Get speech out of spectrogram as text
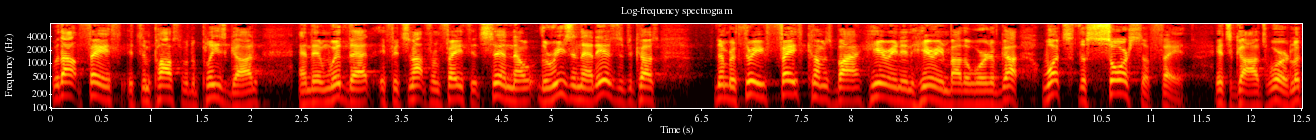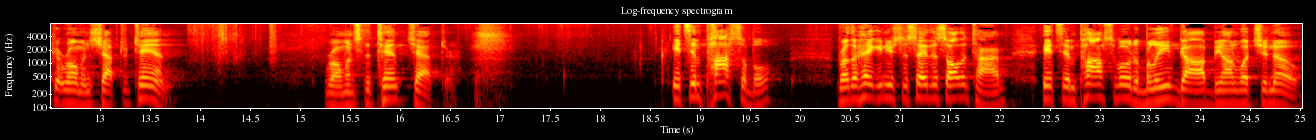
without faith, it's impossible to please God. And then with that, if it's not from faith, it's sin. Now, the reason that is, is because, number three, faith comes by hearing and hearing by the Word of God. What's the source of faith? It's God's Word. Look at Romans chapter 10. Romans, the 10th chapter. It's impossible Brother Hagin used to say this all the time it's impossible to believe God beyond what you know.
